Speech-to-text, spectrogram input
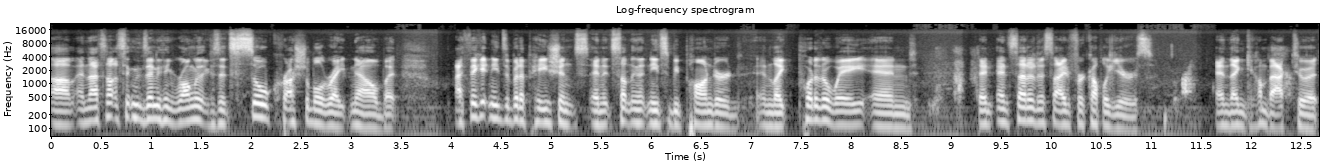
um, and that's not saying there's anything wrong with it because it's so crushable right now. But I think it needs a bit of patience, and it's something that needs to be pondered and like put it away and and, and set it aside for a couple years, and then come back to it.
